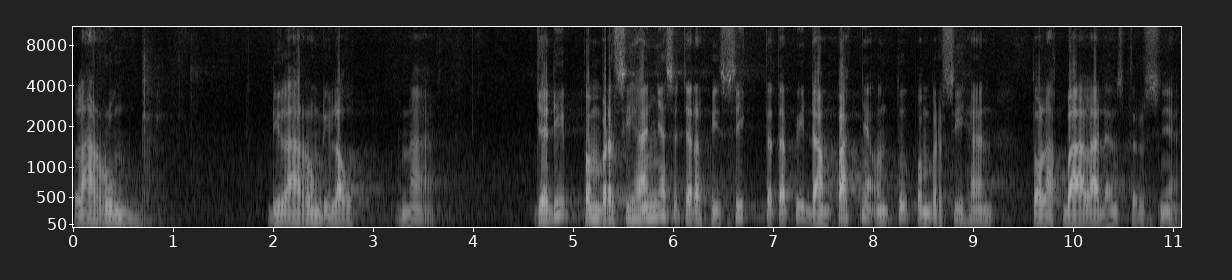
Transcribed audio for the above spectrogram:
larung? Dilarung di laut. Nah, jadi pembersihannya secara fisik tetapi dampaknya untuk pembersihan tolak bala dan seterusnya.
